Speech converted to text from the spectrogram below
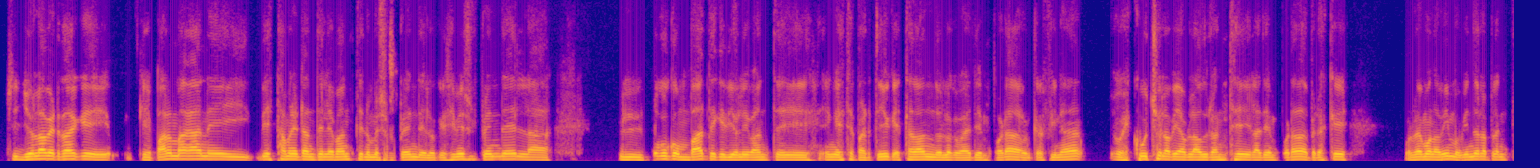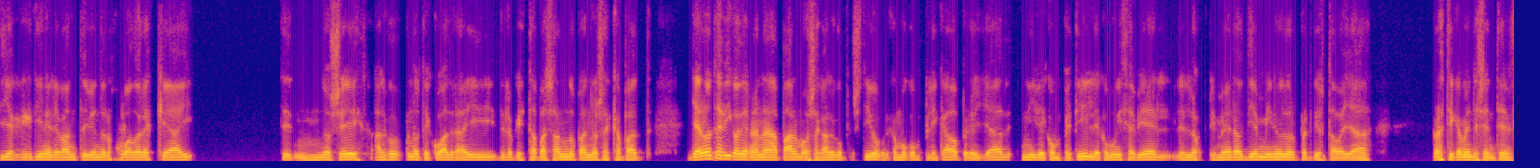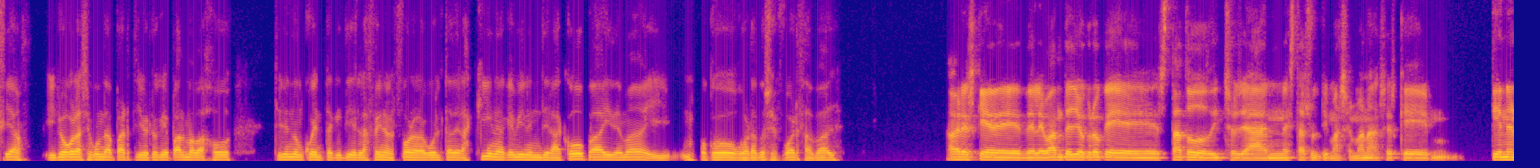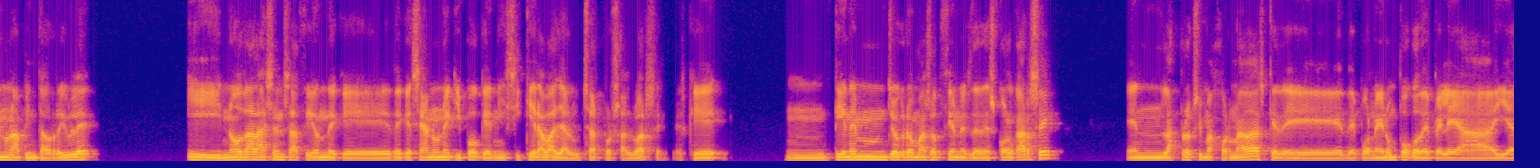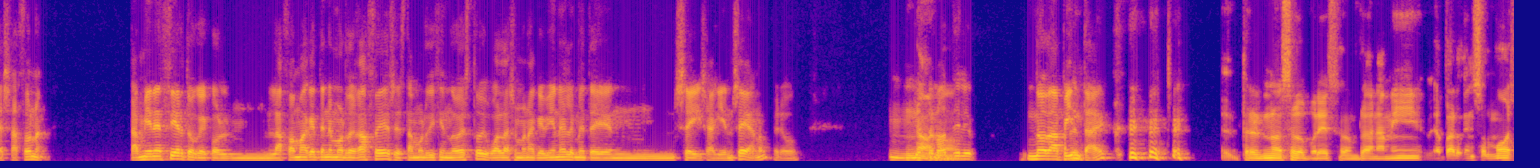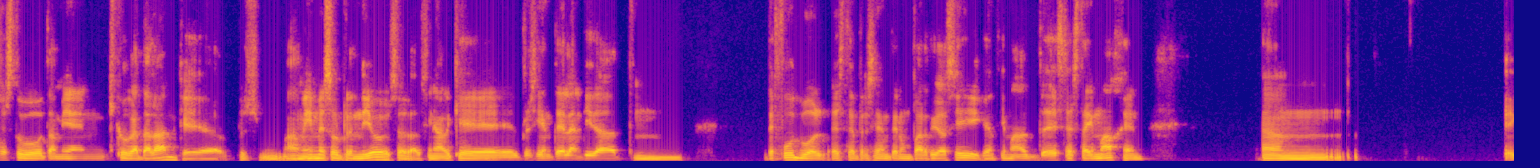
Sí, yo la verdad que, que Palma gane y de esta manera ante Levante no me sorprende. Lo que sí me sorprende es la, el poco combate que dio Levante en este partido y que está dando en lo que va de temporada, porque al final, os escucho, lo había hablado durante la temporada, pero es que volvemos a lo mismo, viendo la plantilla que tiene Levante, viendo los jugadores que hay, no sé, algo no te cuadra ahí de lo que está pasando para no ser capaz, ya no te digo de ganar a Palma o sacar algo positivo porque es muy complicado, pero ya ni de competirle, como dice bien, en los primeros 10 minutos el partido estaba ya prácticamente sentenciado. Y luego la segunda parte yo creo que Palma bajó teniendo en cuenta que tiene la Final Four a la vuelta de la esquina, que vienen de la Copa y demás, y un poco guardándose fuerzas, ¿vale? A ver, es que de, Levante yo creo que está todo dicho ya en estas últimas semanas. Es que tienen una pinta horrible y no da la sensación de que, de que sean un equipo que ni siquiera vaya a luchar por salvarse. Es que mmm, tienen, yo creo, más opciones de descolgarse en las próximas jornadas que de, de, poner un poco de pelea ahí a esa zona. También es cierto que con la fama que tenemos de gafes, estamos diciendo esto, igual la semana que viene le meten seis a quien sea, ¿no? Pero no, no. no da pinta, ¿eh? Pero no solo por eso, en plan, a mí, aparte en Somos estuvo también Kiko Catalán, que pues, a mí me sorprendió, o sea, al final que el presidente de la entidad mmm, de fútbol esté presente en un partido así y que encima es esta imagen, um,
